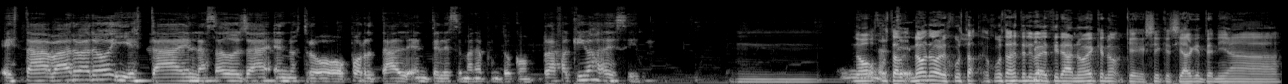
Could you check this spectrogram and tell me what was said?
está bárbaro y está enlazado ya en nuestro portal en telesemana.com. Rafa, ¿qué ibas a decir? Mm, no, no, no, justamente le iba a decir a Noé que, no, que sí, que si alguien tenía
